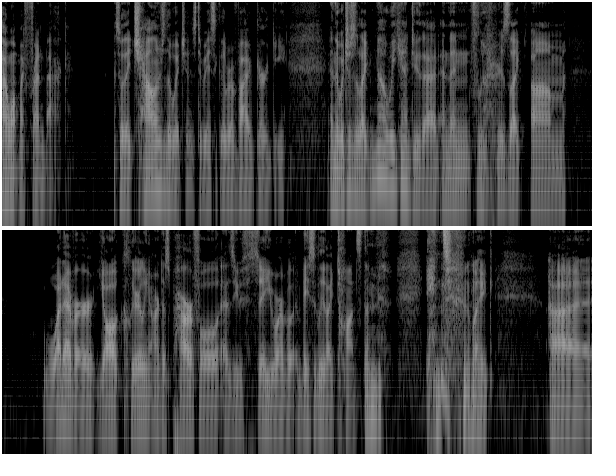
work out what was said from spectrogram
I want my friend back. So they challenge the witches to basically revive Gurgi. And the witches are like, no, we can't do that. And then Fflewddur is like, um, whatever. Y'all clearly aren't as powerful as you say you are. But basically, like, taunts them into, like, uh,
